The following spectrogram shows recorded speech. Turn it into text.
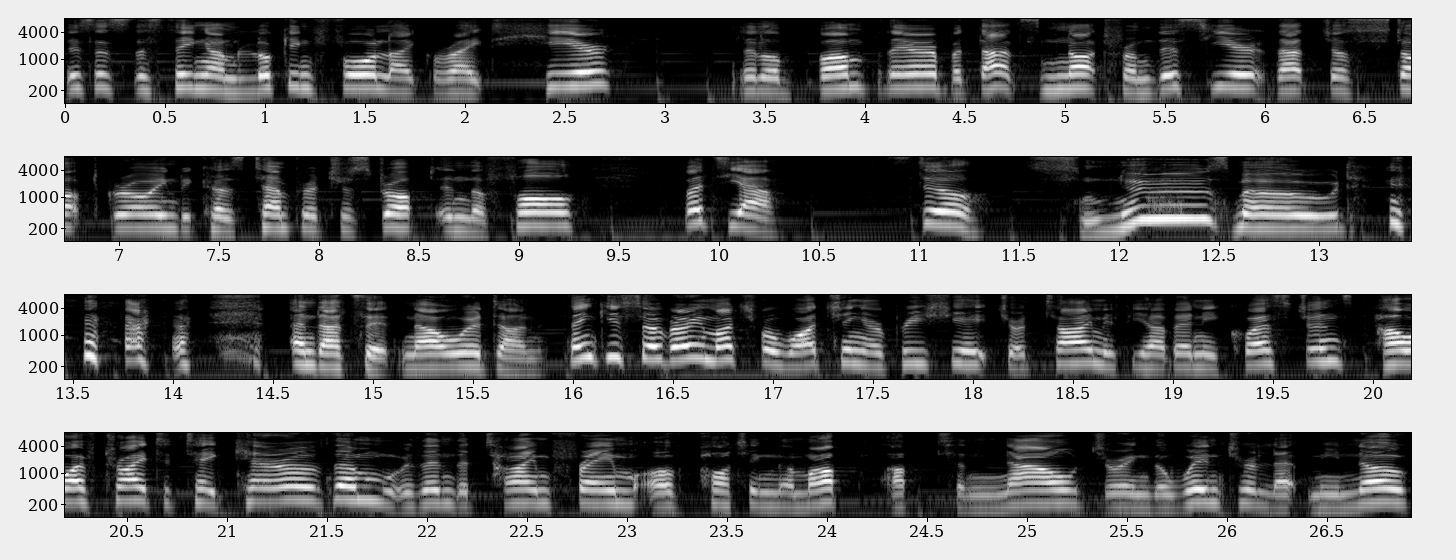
this is the thing I'm looking for, like right here. Little bump there, but that's not from this year. That just stopped growing because temperatures dropped in the fall. But yeah, still snooze mode. and that's it. Now we're done. Thank you so very much for watching. I appreciate your time. If you have any questions, how I've tried to take care of them within the time frame of potting them up up to now during the winter, let me know.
